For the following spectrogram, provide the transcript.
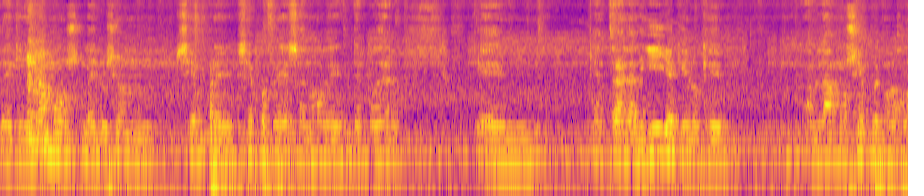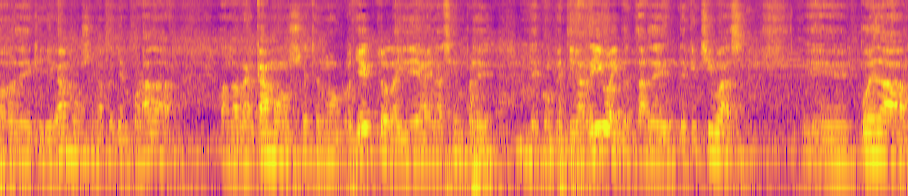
Desde que llegamos, la ilusión siempre, siempre fue ¿no? de, de, poder entrar en la liguilla, que es lo que hablamos siempre con los jugadores desde que llegamos en la pretemporada. Cuando arrancamos este nuevo proyecto, la idea era siempre de competir arriba y tratar de, que Chivas eh, pueda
